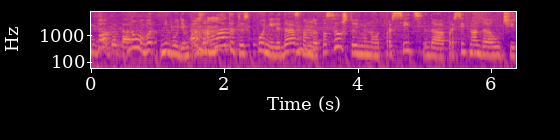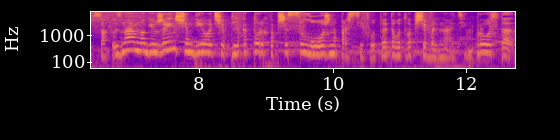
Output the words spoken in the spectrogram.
Да-да-да. Ну, вот не будем про зарплаты, то есть поняли, да, основной посыл, что именно вот просить, да, просить надо учиться. Знаю многих женщин, девочек, для которых вообще сложно просить. Вот это вот вообще больная тема. Просто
